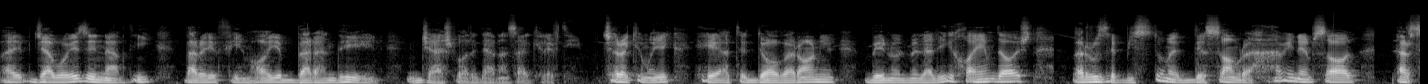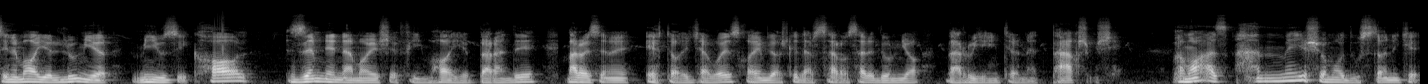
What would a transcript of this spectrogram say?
و جوایز نقدی برای فیلم های برنده این جشنواره در نظر گرفتیم چرا که ما یک هیئت داوران بین المللی خواهیم داشت و روز 20 دسامبر همین امسال در سینمای لومیر میوزیک هال ضمن نمایش فیلم های برنده مراسم اهدای جوایز خواهیم داشت که در سراسر دنیا بر روی اینترنت پخش میشه. و ما از همه شما دوستانی که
